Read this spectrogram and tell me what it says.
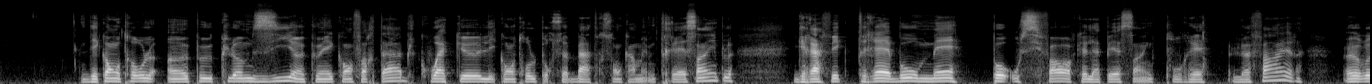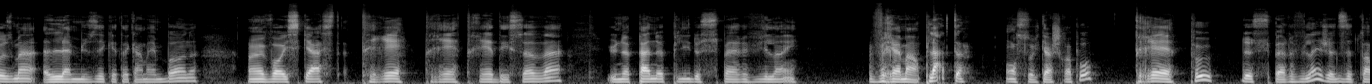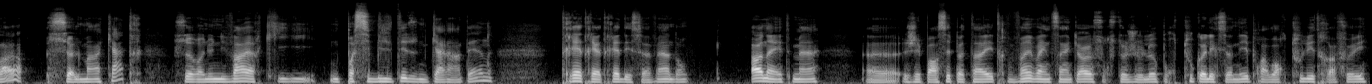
Des contrôles un peu clumsy, un peu inconfortables, quoique les contrôles pour se battre sont quand même très simples. Graphique très beau, mais pas aussi fort que la PS5 pourrait le faire. Heureusement, la musique était quand même bonne. Un voice cast très, très, très décevant, une panoplie de super vilains vraiment plate, on se le cachera pas, très peu de super vilains, je le disais tout à l'heure, seulement 4 sur un univers qui une possibilité d'une quarantaine, très, très, très décevant. Donc, honnêtement, euh, j'ai passé peut-être 20-25 heures sur ce jeu-là pour tout collectionner, pour avoir tous les trophées.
